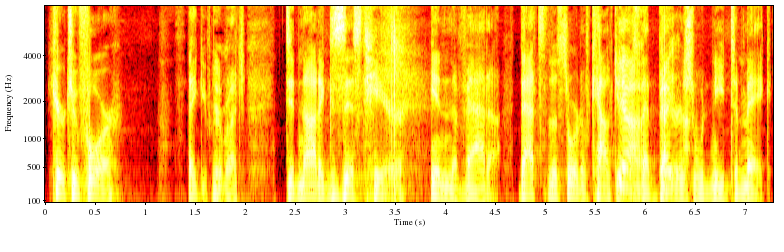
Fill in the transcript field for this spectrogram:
heretofore, thank you very much, did not exist here in Nevada. That's the sort of calculus Yeah, that bettors would need to make,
